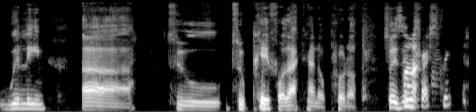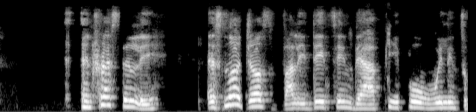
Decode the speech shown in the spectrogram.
willing uh, to to pay for that kind of product. So it's interesting. Interestingly, it's not just validating there are people willing to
